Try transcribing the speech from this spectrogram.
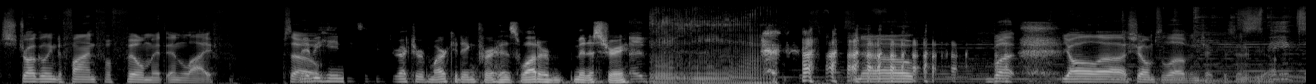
struggling to find fulfillment in life. So Maybe he needs a new director of marketing for his water ministry. no, but y'all uh, show him some love and check this interview out.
